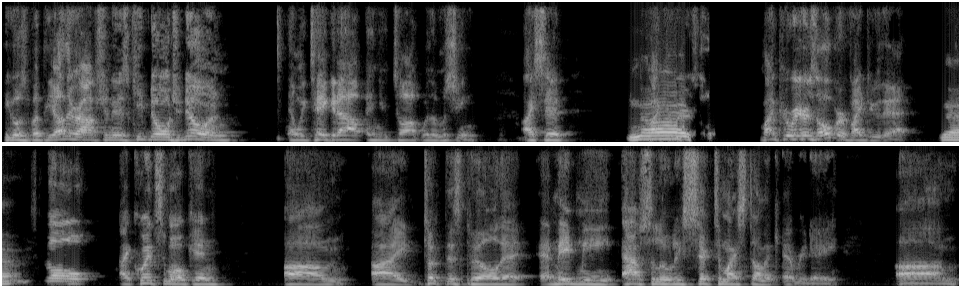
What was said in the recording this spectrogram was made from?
He goes, but the other option is keep doing what you're doing, and we take it out and you talk with a machine. I said, my No. career's, my career is over if I do that. Yeah. So I quit smoking. Um, I took this pill that made me absolutely sick to my stomach every day. Um,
